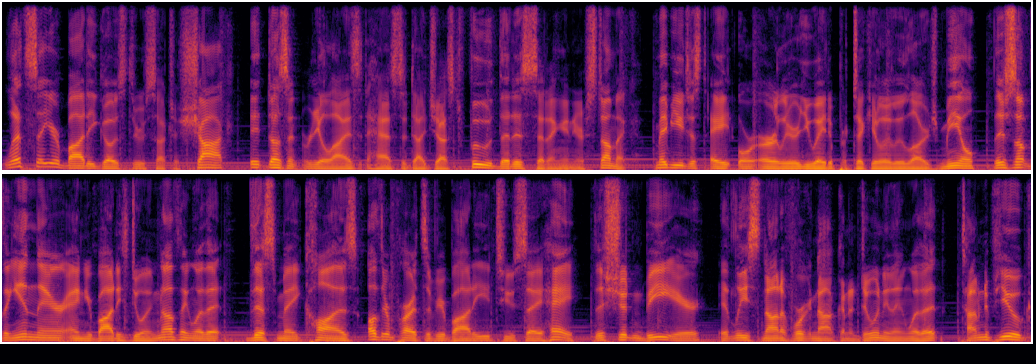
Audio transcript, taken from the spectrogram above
Let's say your body goes through such a shock, it doesn't realize it has to digest food that is sitting in your stomach. Maybe you just ate, or earlier you ate a particularly large meal. There's something in there and your body's doing nothing with it. This may cause other parts of your body to say, hey, this shouldn't be here, at least not if we're not going to do anything with it. Time to puke.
